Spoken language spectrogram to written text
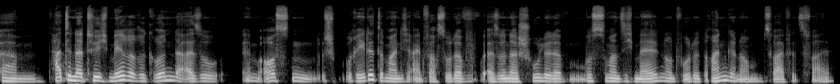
Ähm, hatte natürlich mehrere Gründe. Also im Osten redete man nicht einfach so. Da, also in der Schule, da musste man sich melden und wurde drangenommen, im Zweifelsfall.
